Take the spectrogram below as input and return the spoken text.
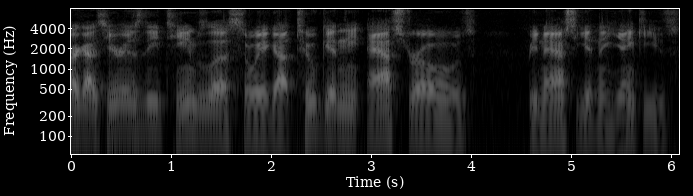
All right, guys. Here is the teams list. So we got two getting the Astros. Be nasty getting the Yankees.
